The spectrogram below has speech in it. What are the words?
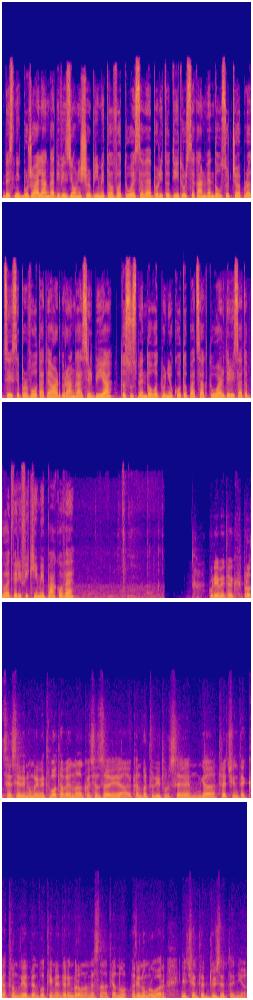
Besnik Buzhala nga Divizioni i Shërbimit të Votuesëve bëri të ditur se kanë vendosur që procesi për votat e ardhura nga Serbia të suspendohet për një kohë të pacaktuar derisa të bëhet verifikimi i pakove. Kur jemi tek procesi i rinumërimit të votave, në KQZ kanë bërë të ditur se nga treqind e katërmbëdhjetë vendvotime, deri mbrëmë në mesnatë janë rinumëruar njëqind e dyzet e një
